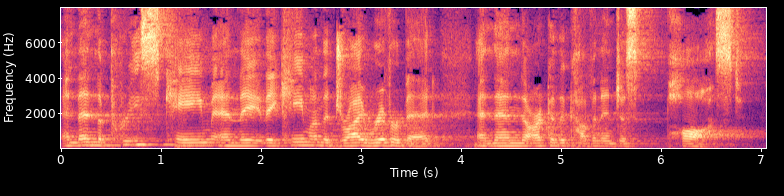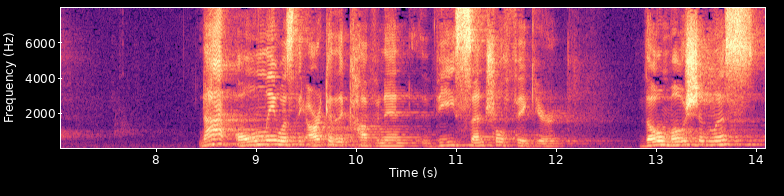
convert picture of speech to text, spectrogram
And then the priests came and they, they came on the dry riverbed, and then the Ark of the Covenant just paused. Not only was the Ark of the Covenant the central figure, though motionless,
